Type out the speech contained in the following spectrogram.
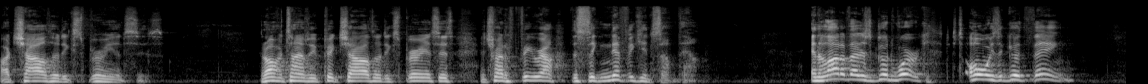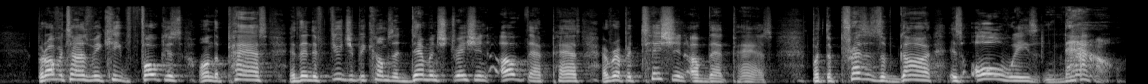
our childhood experiences. And oftentimes we pick childhood experiences and try to figure out the significance of them. And a lot of that is good work, it's always a good thing. But oftentimes we keep focused on the past, and then the future becomes a demonstration of that past, a repetition of that past. But the presence of God is always now.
